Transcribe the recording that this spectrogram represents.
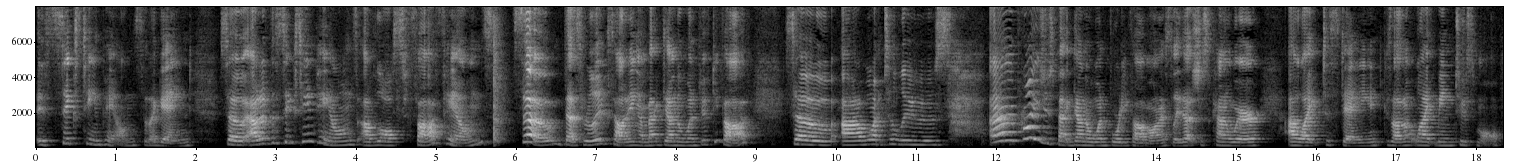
it's 16 pounds that I gained. So out of the 16 pounds, I've lost five pounds. So that's really exciting. I'm back down to 155. So I want to lose, uh, probably just back down to 145, honestly. That's just kind of where I like to stay because I don't like being too small.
